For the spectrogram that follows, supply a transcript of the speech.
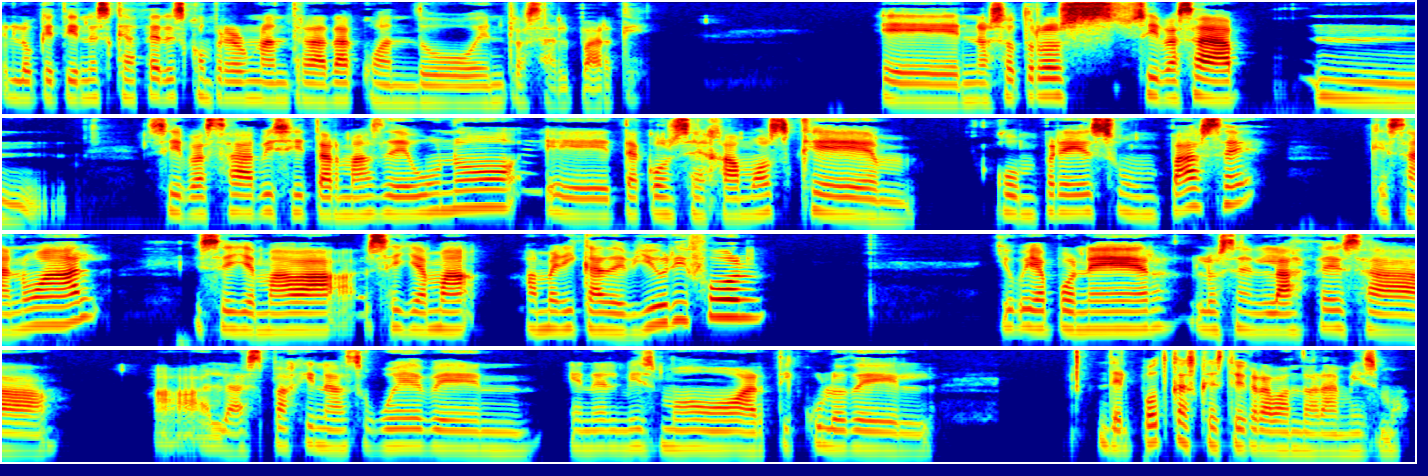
lo que tienes que hacer es comprar una entrada cuando entras al parque. Eh, nosotros, si vas a mmm, si vas a visitar más de uno, eh, te aconsejamos que compres un pase que es anual y se, llamaba, se llama América the Beautiful. Yo voy a poner los enlaces a, a las páginas web en, en el mismo artículo del, del podcast que estoy grabando ahora mismo,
